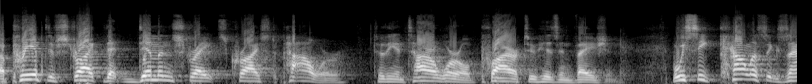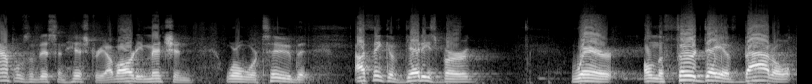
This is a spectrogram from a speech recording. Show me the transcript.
a preemptive strike that demonstrates Christ's power to the entire world prior to his invasion. We see countless examples of this in history. I've already mentioned World War II, but I think of Gettysburg, where on the third day of battle,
